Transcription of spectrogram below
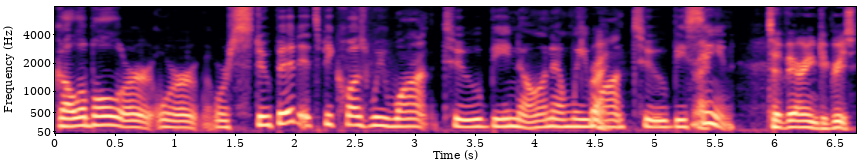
gullible or, or, or stupid, it's because we want to be known and we Right. want to be Right. seen. to varying degrees.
